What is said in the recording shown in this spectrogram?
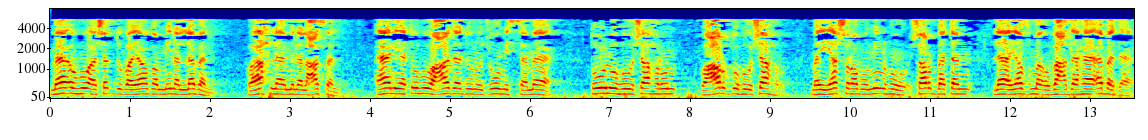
ماؤه أشد بياضا من اللبن وأحلى من العسل. آنيته عدد نجوم السماء. طوله شهر وعرضه شهر. من يشرب منه شربة لا يظمأ بعدها أبدا.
